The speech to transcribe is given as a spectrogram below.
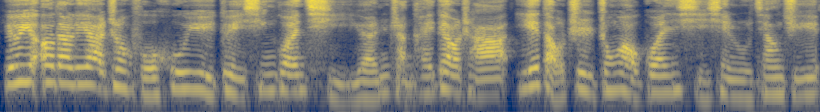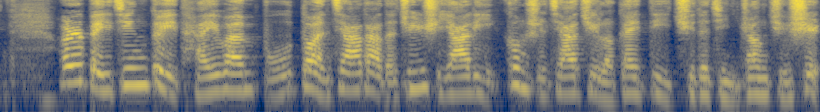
由于澳大利亚政府呼吁对新冠起源展开调查，也导致中澳关系陷入僵局。而北京对台湾不断加大的军事压力，更是加剧了该地区的紧张局势。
